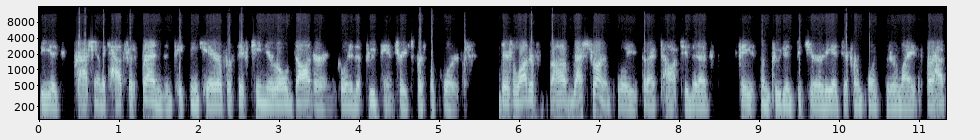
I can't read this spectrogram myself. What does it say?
be crashing on the couch with friends and taking care of her 15 year old daughter and going to the food pantries for support. There's a lot of uh, restaurant employees that I've talked to that have faced some food insecurity at different points of their life or have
